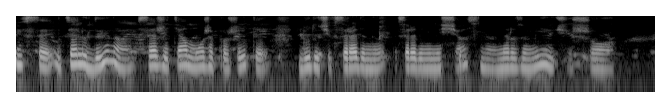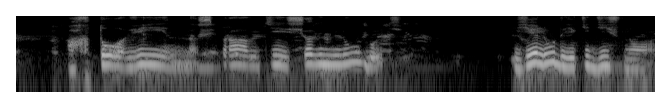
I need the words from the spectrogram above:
І все. І ця людина все життя може прожити, будучи всередині, всередині нещасною, не розуміючи, що а хто він насправді, що він любить. Є люди, які дійсно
